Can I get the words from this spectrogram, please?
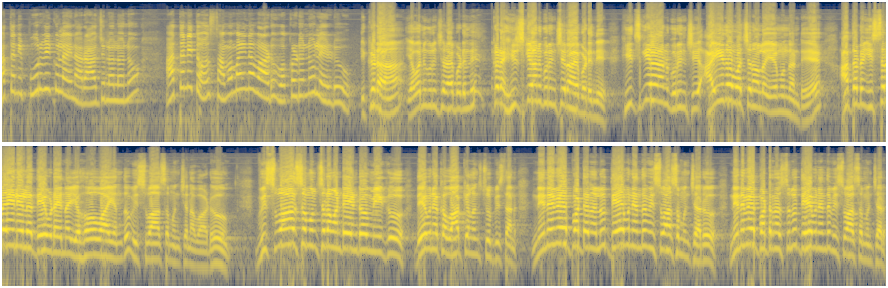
అతని పూర్వీకులైన రాజులలోనూ అతనితో సమమైన వాడు ఒకడునూ లేడు. ఇక్కడ ఎవరిని గురించి రాయబడింది? ఇక్కడ హిజ్కియాను గురించి రాయబడింది. హిజ్కియాను గురించి ఐదవ వచనంలో ఏముందంటే అతడు ఇస్రాయేలీల దేవుడైన యహోవా యందు విశ్వాసం ఉంచినవాడు విశ్వాసం ఉంచడం అంటే ఏంటో మీకు దేవుని యొక్క వాక్యం నుంచి చూపిస్తాను. నినవే పట్టణులు దేవుని ఎందు విశ్వాసం ఉంచారు. నినవే పట్టణస్తులు దేవుని ఎందు విశ్వాసం ఉంచారు.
